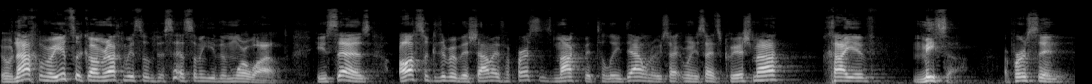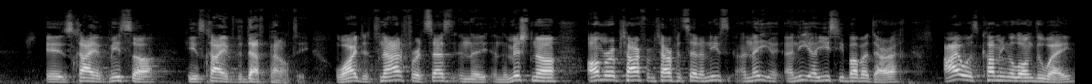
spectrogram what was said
Rav Nachman Yitzchak says something even more wild. He says, also if a person's makbet to lay down when he, recites, when he recites chayiv misa. A person is chayiv misa, he is chayiv the death penalty. Why did not? For it says in the in the Mishnah, Amr Tarfim Tarfim said, Ani ayisi baba derech. I was coming along the way,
